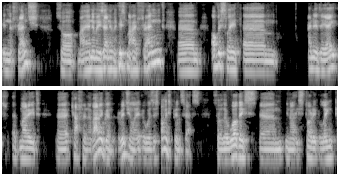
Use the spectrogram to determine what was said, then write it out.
in the French. So my enemy's enemy is my friend. Um, obviously, um, Henry VIII had married uh, Catherine of Aragon originally, who was a Spanish princess. So there was this, um, you know, historic link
